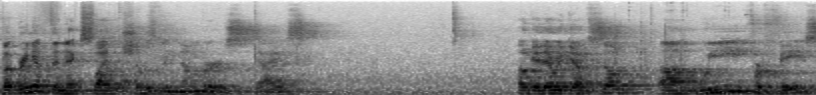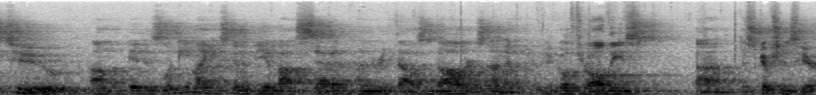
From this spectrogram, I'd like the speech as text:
but bring up the next slide that shows the numbers, guys. Okay, there we go. So um, we, for phase two, um, it is looking like it's going to be about $700,000. And I'm going to go through all these uh, descriptions here.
